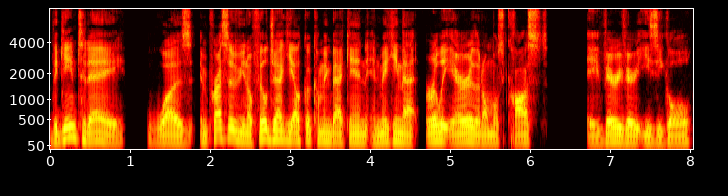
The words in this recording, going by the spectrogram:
The game today was impressive. You know, Phil Jagielka coming back in and making that early error that almost cost a very, very easy goal.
